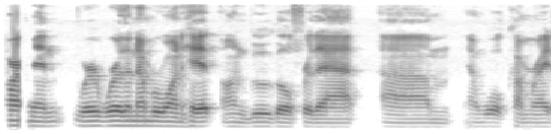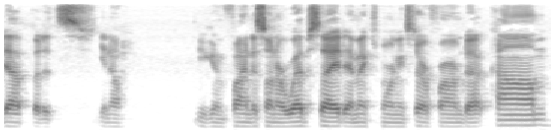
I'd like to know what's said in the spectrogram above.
Hartman, we're we're the number one hit on Google for that, um, and we'll come right up. But it's you know you can find us on our website mxmorningstarfarm.com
